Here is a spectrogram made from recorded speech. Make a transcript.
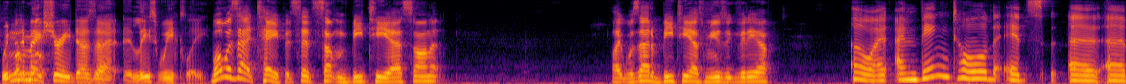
we need to What- make sure he does that at least weekly. What was that tape? It said something BTS on it. Like, was that a BTS music video? Oh, I, I'm being told it's a, a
